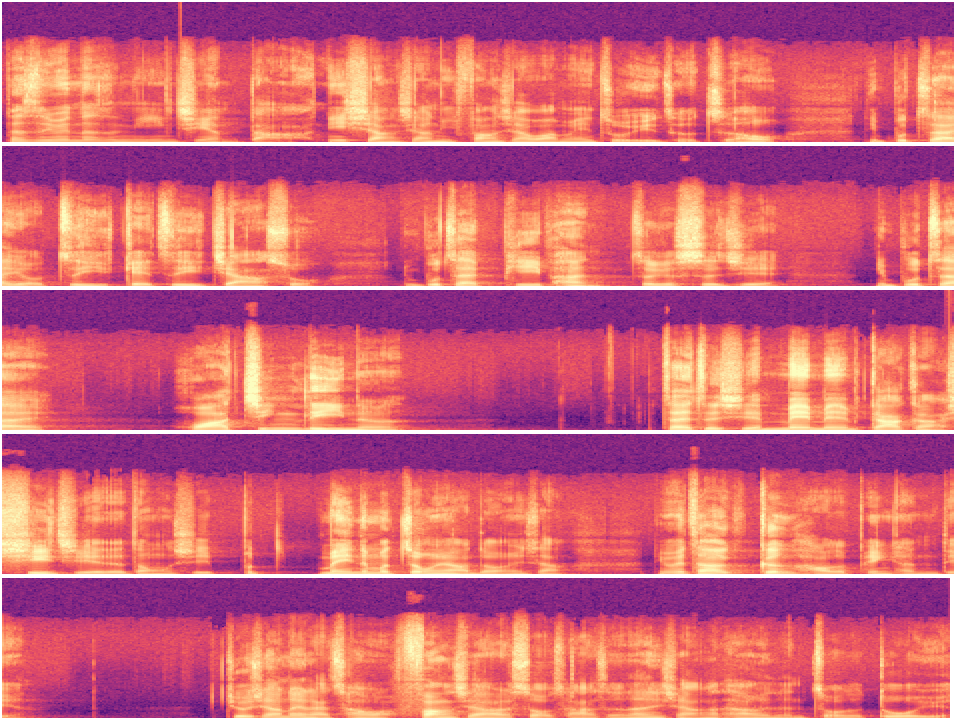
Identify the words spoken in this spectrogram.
但是因为那是你引擎很大，你想象你放下完美主义者之后。你不再有自己给自己枷锁，你不再批判这个世界，你不再花精力呢，在这些咩咩嘎嘎细节的东西不没那么重要的东西上，你会到一个更好的平衡点。就像那台超跑放下了手刹车，那你想看它会能走得多远？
